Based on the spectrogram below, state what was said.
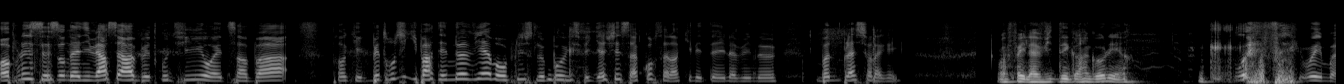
En plus c'est son anniversaire à Petrucci on va être sympa. Tranquille. Petrucci qui partait 9ème en plus le pauvre il se fait gâcher sa course alors qu'il était il avait une bonne place sur la grille. Enfin il a vite dégringolé hein ouais, oui, bah,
